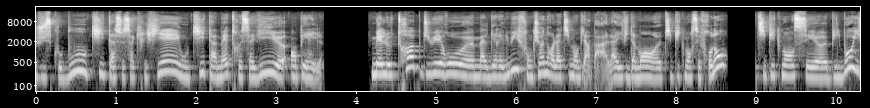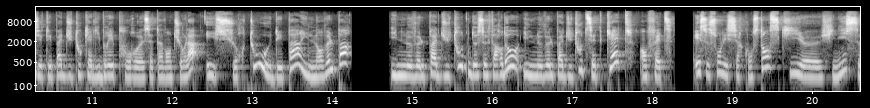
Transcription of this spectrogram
jusqu'au bout, quitte à se sacrifier ou quitte à mettre sa vie en péril. Mais le trope du héros, euh, malgré lui, fonctionne relativement bien. Bah là, évidemment, euh, typiquement, c'est Frodon. Typiquement, c'est euh, Bilbo. Ils n'étaient pas du tout calibrés pour cette aventure-là. Et surtout, au départ, ils n'en veulent pas. Ils ne veulent pas du tout de ce fardeau. Ils ne veulent pas du tout de cette quête, en fait. Et ce sont les circonstances qui finissent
